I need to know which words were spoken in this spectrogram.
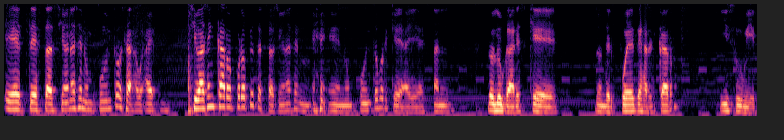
Eh, te estacionas en un punto, o sea, hay- si vas en carro propio te estacionas en, en un punto porque ahí están los lugares que donde puedes dejar el carro y subir.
